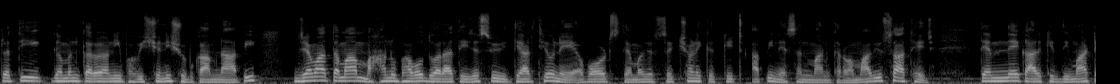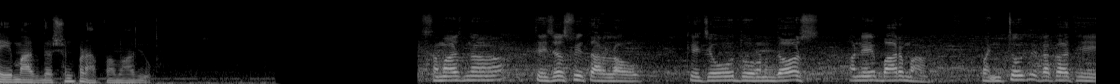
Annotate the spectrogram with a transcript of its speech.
પ્રતિગમન કરવાની ભવિષ્યની શુભકામના આપી. જેમાં તમામ મહાનુભાવો દ્વારા તેજસ્વી વિદ્યાર્થીઓને એવોર્ડ્સ તેમજ શૈક્ષણિક કીટ આપીને સન્માન કરવામાં આવ્યું. સાથે જ તેમને કારકિર્દી માટે માર્ગદર્શન પણ આપવામાં આવ્યું. સમાજના તેજસ્વી તારલાઓ કે જેઓ ધોરણ દસ અને બારમાં પંચોતેર ટકાથી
